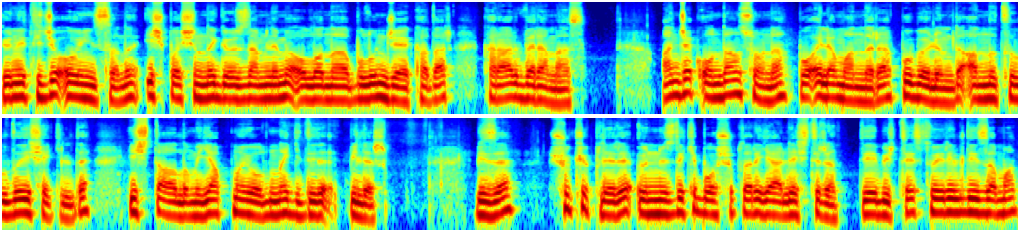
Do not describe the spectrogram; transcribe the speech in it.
yönetici o insanı iş başında gözlemleme olanağı buluncaya kadar karar veremez. Ancak ondan sonra bu elemanlara bu bölümde anlatıldığı şekilde iş dağılımı yapma yoluna gidilebilir. Bize şu küpleri önünüzdeki boşluklara yerleştirin diye bir test verildiği zaman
